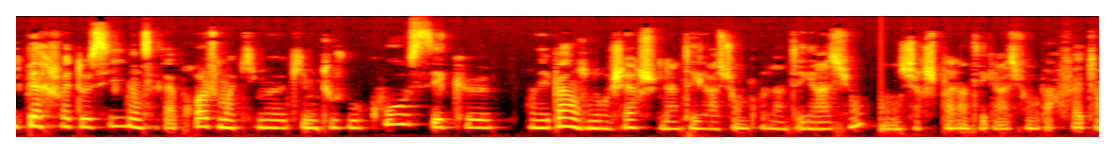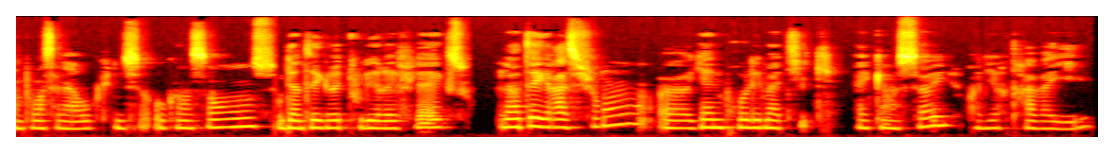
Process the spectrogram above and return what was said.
hyper chouette aussi dans cette approche moi qui me qui me touche beaucoup, c'est que on n'est pas dans une recherche d'intégration pour l'intégration. On cherche pas l'intégration parfaite. Pour moi, ça n'a aucun, aucun sens. Ou d'intégrer tous les réflexes. L'intégration, euh, il y a une problématique avec un seuil. On va dire travailler,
